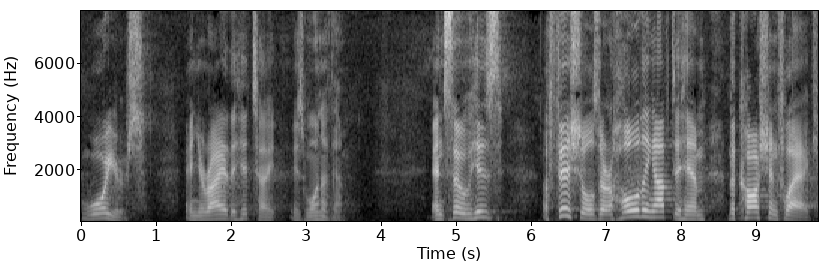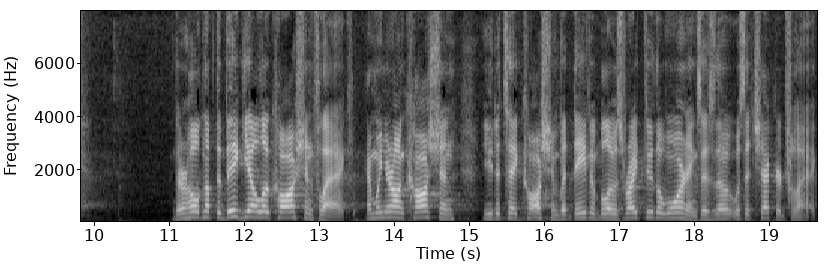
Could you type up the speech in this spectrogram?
warriors. And Uriah the Hittite is one of them. And so his officials are holding up to him the caution flag. They're holding up the big yellow caution flag. And when you're on caution, you to take caution. But David blows right through the warnings as though it was a checkered flag.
